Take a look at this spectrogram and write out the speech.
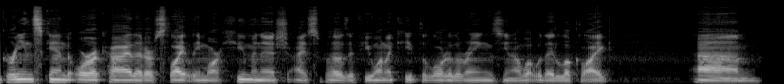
green-skinned Uruk-hai that are slightly more humanish, I suppose, if you want to keep the Lord of the Rings, you know, what would they look like? Um,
